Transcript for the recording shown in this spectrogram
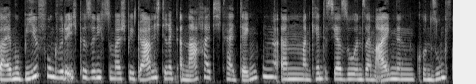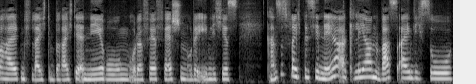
Bei Mobilfunk würde ich persönlich zum Beispiel gar nicht direkt an Nachhaltigkeit denken. Ähm, man kennt es ja so in seinem eigenen Konsumverhalten, vielleicht im Bereich der Ernährung oder Fair Fashion oder ähnliches. Kannst du es vielleicht ein bisschen näher erklären, was eigentlich so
